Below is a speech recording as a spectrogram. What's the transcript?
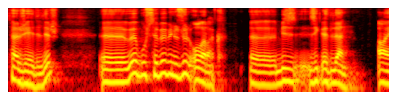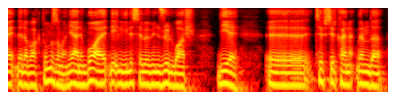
tercih edilir. E, ve bu sebebi nüzul olarak e, biz zikredilen ayetlere baktığımız zaman yani bu ayetle ilgili sebebi nüzul var diye e, tefsir kaynaklarında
